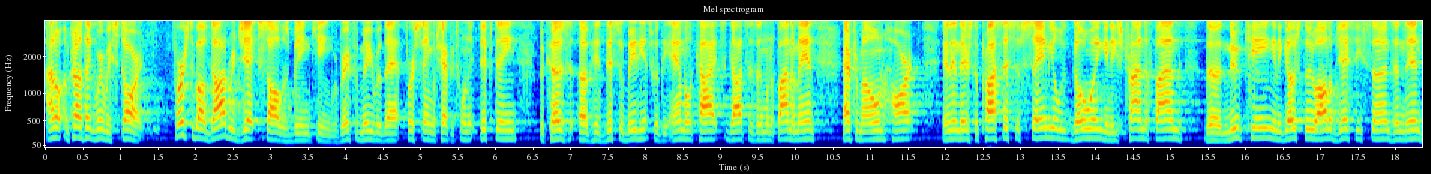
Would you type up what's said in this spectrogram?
I don't I am trying to think where we start. First of all, God rejects Saul as being king. We're very familiar with that. 1 Samuel chapter 20, 15, because of his disobedience with the Amalekites, God says, I'm going to find a man after my own heart. And then there's the process of Samuel going, and he's trying to find the new king, and he goes through all of Jesse's sons. And then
